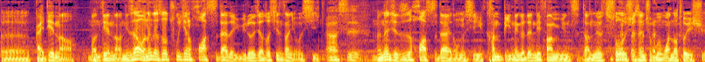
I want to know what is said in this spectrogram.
呃改电脑、玩电脑。嗯、你知道我那个时候出现了划时代的娱乐，叫做线上游戏啊，是，嗯、那简直是划时代的东西，堪比那个人类发明原子弹，那所有学生全部玩到退学。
